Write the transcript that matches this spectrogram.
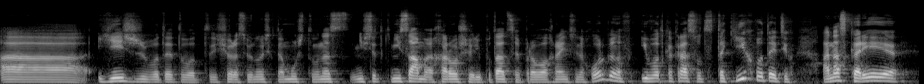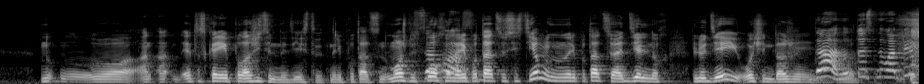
а есть же вот это вот, еще раз вернусь к тому, что у нас не все-таки не самая хорошая репутация правоохранительных органов, и вот как раз вот в таких вот этих, она скорее ну, а, а, это скорее положительно действует на репутацию. Может быть, Согласна. плохо на репутацию системы, но на репутацию отдельных людей очень даже... Да, вот. ну то есть, ну, во-первых,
